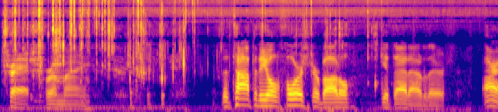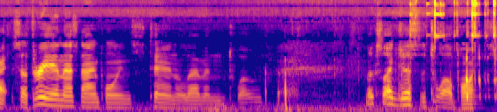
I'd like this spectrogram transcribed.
trash from my, the top of the old Forester bottle. Let's get that out of there. All right, so three in, that's nine points, 10, 11, 12. Looks like just the 12 points.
